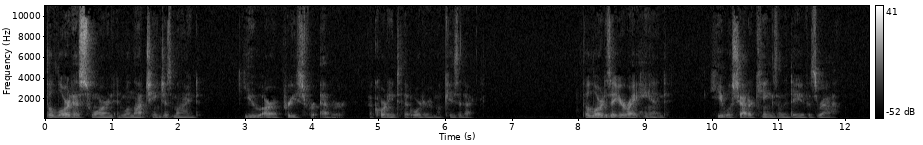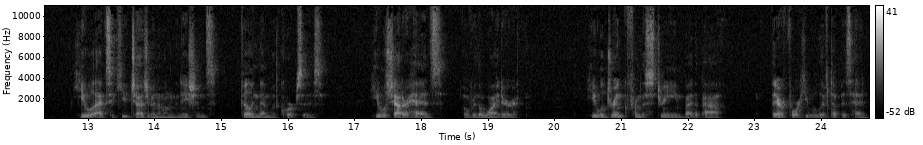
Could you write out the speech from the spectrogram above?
The Lord has sworn and will not change his mind. You are a priest forever, according to the order of Melchizedek. The Lord is at your right hand. He will shatter kings on the day of his wrath. He will execute judgment among the nations, filling them with corpses. He will shatter heads over the wide earth. He will drink from the stream by the path. Therefore, he will lift up his head.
